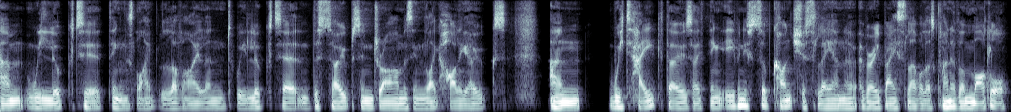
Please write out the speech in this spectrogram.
um, we look to things like Love Island, we look to the soaps and dramas in like Hollyoaks, and we take those, I think, even if subconsciously on a, a very base level, as kind of a model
